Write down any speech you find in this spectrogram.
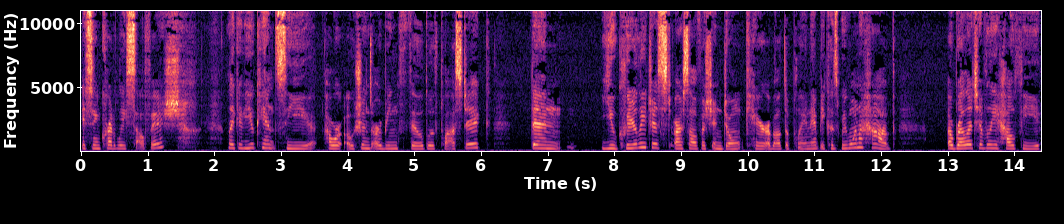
it's incredibly selfish. Like, if you can't see how our oceans are being filled with plastic, then you clearly just are selfish and don't care about the planet because we want to have a relatively healthy,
